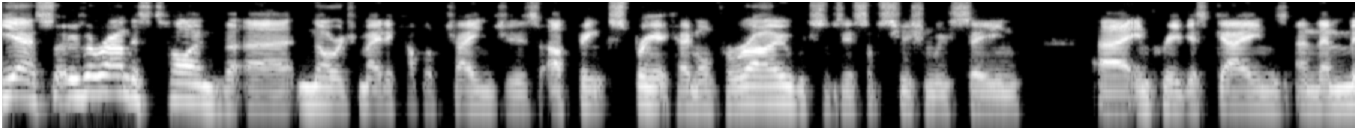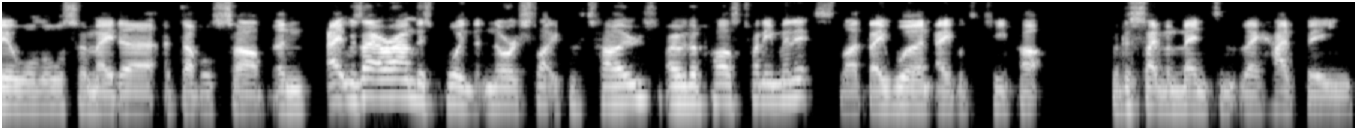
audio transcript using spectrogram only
Yeah, so it was around this time that uh, Norwich made a couple of changes. I think Springett came on for Rowe, which is a substitution we've seen uh, in previous games, and then Millwall also made a, a, double sub. And it was around this point that Norwich slightly plateaued over the past 20 minutes. Like they weren't able to keep up with the same momentum that they had been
